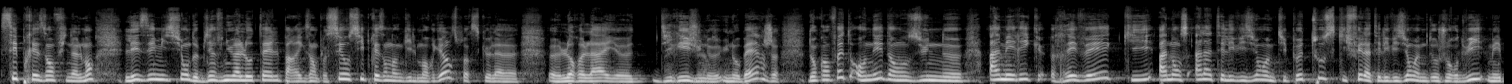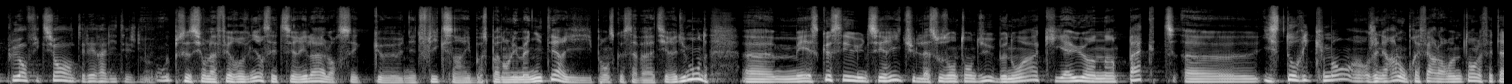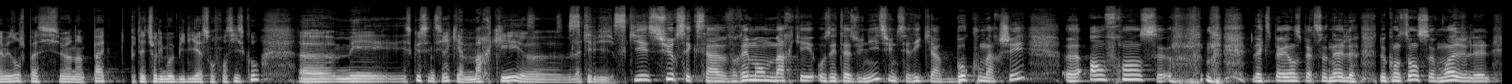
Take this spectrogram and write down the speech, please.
c'est présent finalement les émissions de Bienvenue à l'hôtel par exemple c'est aussi présent dans Gilmore Girls parce que la, euh, Lorelai euh, dirige une, une auberge donc en fait on est dans une Amérique rêvée qui annonce à la télévision un petit peu tout ce qui fait la télévision même d'aujourd'hui mais plus en fiction en télé-réalité je dirais. Oui, parce que si on la fait revenir, cette série-là, alors c'est que Netflix, hein, ils bossent pas dans l'humanitaire, ils pensent que ça va attirer du monde. Euh, mais est-ce que c'est une série, tu l'as sous-entendu, Benoît, qui a eu un impact euh, historiquement? En général, on préfère alors en même temps le fait à la maison. Je sais pas si c'est un impact peut-être sur l'immobilier à San Francisco, euh, mais est-ce que c'est une série qui a marqué la télévision? Ce qui est sûr, c'est que ça a vraiment marqué aux États-Unis. C'est une série qui a beaucoup marché. En France, l'expérience personnelle de Constance, moi,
